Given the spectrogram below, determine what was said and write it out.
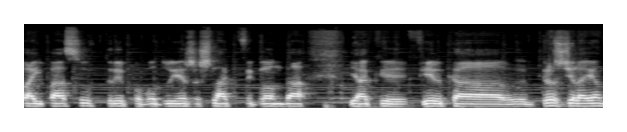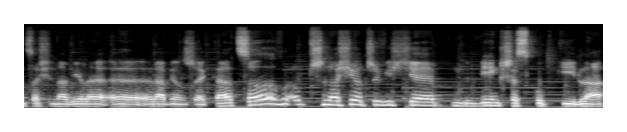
bypassów, który powoduje, że szlak wygląda jak wielka, rozdzielająca się na wiele e, ramion rzeka, co przynosi oczywiście większe skutki dla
